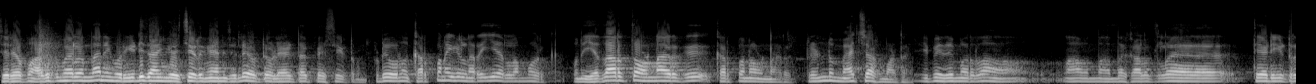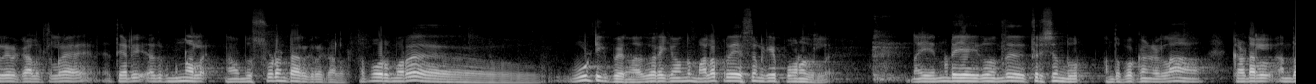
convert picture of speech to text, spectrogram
சரி அப்போ அதுக்கு மேலே இருந்தால் நீங்கள் ஒரு இடி தாங்கி வச்சிடுங்கன்னு சொல்லி அவர்கிட்ட விளையாட்டாக பேசிகிட்டு இருந்தோம். அப்படியே ஒன்றும் கற்பனைகள் நிறைய எல்லாமும் இருக்குது ஒன்று யதார்த்தம் ஒன்றா இருக்குது கற்பனை ஒன்றா இருக்குது ரெண்டும் மேட்ச் ஆக மாட்டாங்க. இப்போ இதே மாதிரி தான் நான் வந்து அந்த காலத்தில் தேடிக்கிட்டு இருக்கிற காலத்தில் தேடி அதுக்கு முன்னால் நான் வந்து ஸ்டூடெண்ட்டாக இருக்கிற காலத்தில். அப்போ ஒரு முறை ஊட்டிக்கு போயிருந்தேன். அது வரைக்கும் வந்து மலை பிரதேசனுக்கே போனதில்லை. நான் என்னுடைய இது வந்து திருச்செந்தூர். அந்த பக்கங்கள்லாம் கடல் அந்த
